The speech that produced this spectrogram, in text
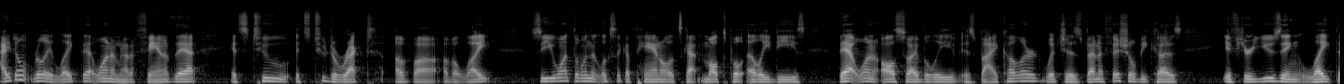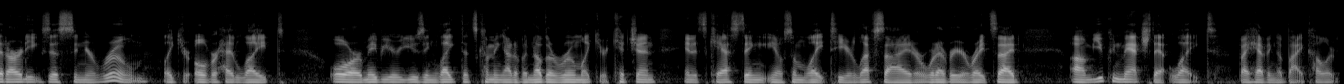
I don't really like that one. I'm not a fan of that. It's too it's too direct of a, of a light. So you want the one that looks like a panel. It's got multiple LEDs. That one also I believe is bicolored, which is beneficial because if you're using light that already exists in your room, like your overhead light, or maybe you're using light that's coming out of another room like your kitchen and it's casting you know some light to your left side or whatever your right side um, you can match that light by having a bicolored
